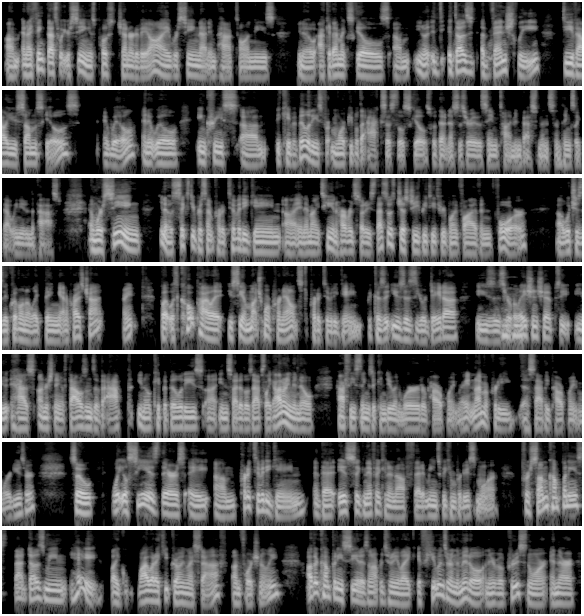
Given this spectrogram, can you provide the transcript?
Um, and i think that's what you're seeing is post generative ai we're seeing that impact on these you know academic skills um, you know it, it does eventually devalue some skills it will and it will increase um, the capabilities for more people to access those skills without necessarily the same time investments and things like that we need in the past. And we're seeing you know 60% productivity gain uh, in mit and harvard studies. That's with just gpt 3.5 and 4 uh, which is the equivalent of like Bing Enterprise Chat right? But with Copilot, you see a much more pronounced productivity gain because it uses your data, it uses your mm-hmm. relationships, it, it, has understanding of thousands of app, you know, capabilities uh, inside of those apps. Like I don't even know half these things it can do in Word or PowerPoint, right? And I'm a pretty uh, savvy PowerPoint and Word user, so what you'll see is there's a um, productivity gain that is significant enough that it means we can produce more for some companies that does mean hey like why would i keep growing my staff unfortunately other companies see it as an opportunity like if humans are in the middle and they're able to produce more and their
